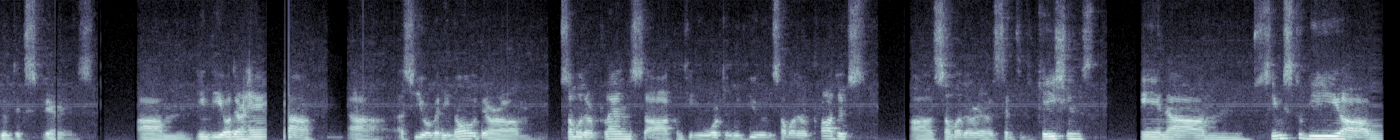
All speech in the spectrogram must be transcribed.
good experience. Um, in the other hand, uh, uh as you already know, there are um, some other plans, uh, continue working with you in some other projects, uh, some other certifications, and um, seems to be um,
